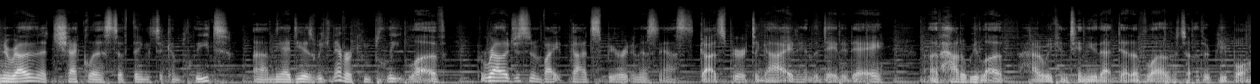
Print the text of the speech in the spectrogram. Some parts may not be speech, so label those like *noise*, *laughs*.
You know, rather than a checklist of things to complete, um, the idea is we can never complete love, but rather just invite God's Spirit in us and ask God's Spirit to guide in the day to day of how do we love? How do we continue that debt of love to other people?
